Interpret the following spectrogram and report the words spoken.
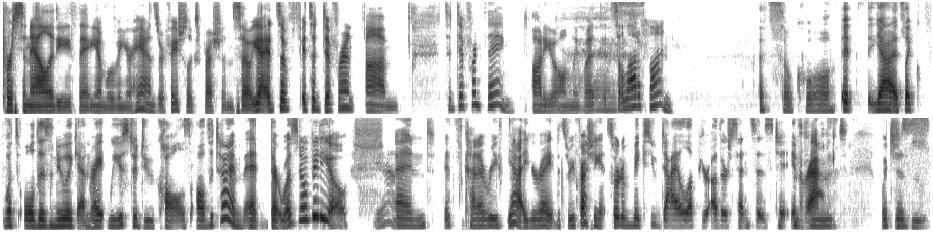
personality thing you know moving your hands or facial expressions. So yeah it's a it's a different um it's a different thing audio only but it's a lot of fun That's so cool. It yeah, it's like what's old is new again, right? We used to do calls all the time and there was no video. yeah And it's kind of re- yeah, you're right. It's refreshing. It sort of makes you dial up your other senses to Mhm. interact, which Mhm. is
